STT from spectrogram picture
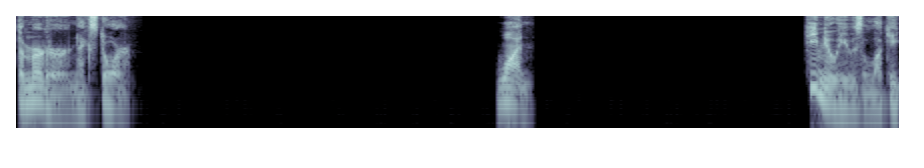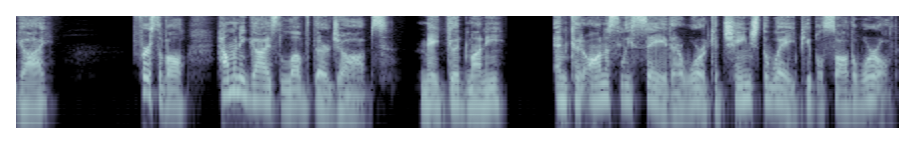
The Murderer Next Door. 1. He knew he was a lucky guy. First of all, how many guys loved their jobs, made good money, and could honestly say their work had changed the way people saw the world?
